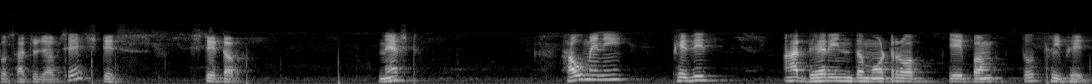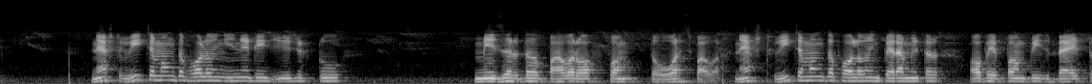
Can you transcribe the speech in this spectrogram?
તો સાચો જવાબ છે stator. Next, how many phases are there in the motor of a pump? તો three phase. Next, which among the following unit is used to measure the power of pump? The horsepower. Next, which among the following parameter of a pump is direct,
